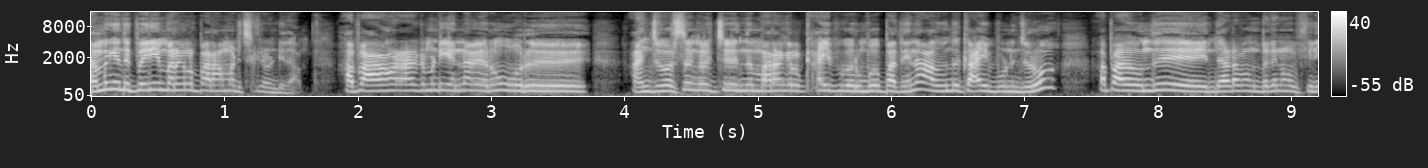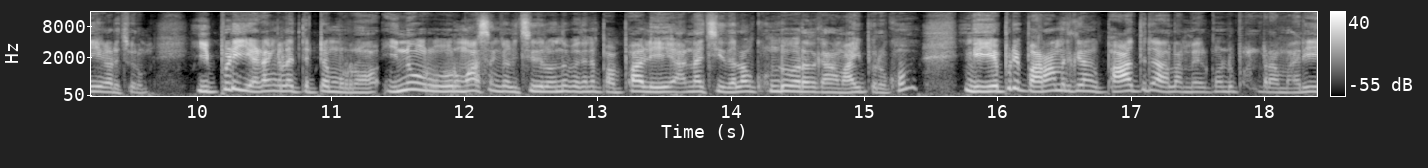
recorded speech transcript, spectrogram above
நமக்கு இந்த பெரிய மரங்களை பராமரிச்சுக்க வேண்டியதான் அப்போ ஆட்டோமேட்டிக் என்ன வேணும் ஒரு அஞ்சு வருஷம் கழிச்சு இந்த மரங்கள் காய்ப்பு வரும்போது பார்த்திங்கன்னா அது வந்து காய் புழிஞ்சிரும். அப்போ அது வந்து இந்த இடம் வந்து பார்த்திங்கன்னா நமக்கு ஃப்ரீயாக கிடச்சிரும். இப்படி இடங்களை திட்டமிடுறோம். இன்னும் ஒரு ஒரு மாதம் கழிச்சு இதில் வந்து பார்த்திங்கன்னா பப்பாளி அன்னாச்சி இதெல்லாம் கொண்டு வரதுக்கான வாய்ப்பு இருக்கும். இங்கே எப்படி பராமரிக்கிறாங்க பார்த்துட்டு அதெல்லாம் மேற்கொண்டு பண்ணுற மாதிரி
